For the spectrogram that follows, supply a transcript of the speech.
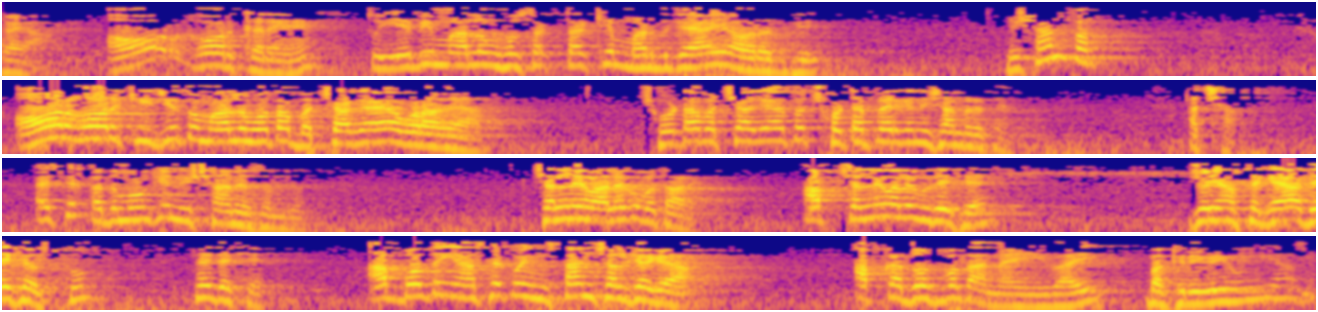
گیا۔ اور غور کریں، تو یہ بھی معلوم ہو سکتا کہ مرد گیا یا عورت بھی۔ نشان پر۔ اور غور کیجیے تو معلوم ہوتا بچہ گیا بڑا گیا۔ چھوٹا بچہ گیا تو چھوٹا پیر کے نشان رہتے ہیں۔ اچھا ایسے قدموں کے نشان ہے سمجھو۔ چلنے والے کو بتا رہے آپ چلنے والے کو دیکھیں۔ جو یہاں سے گیا دیکھے اس کو۔ نہیں دیکھے آپ بولتے ہیں یہاں سے کوئی انسان چل کے گیا۔ آپ کا دوست بولتا نہیں بھائی، بکری گئی ہوں گی یہاں سے۔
